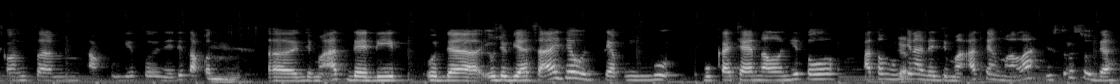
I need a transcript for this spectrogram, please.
concern aku gitu jadi takut hmm. uh, jemaat jadi udah udah biasa aja udah tiap minggu buka channel gitu atau mungkin yeah. ada jemaat yang malah justru sudah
